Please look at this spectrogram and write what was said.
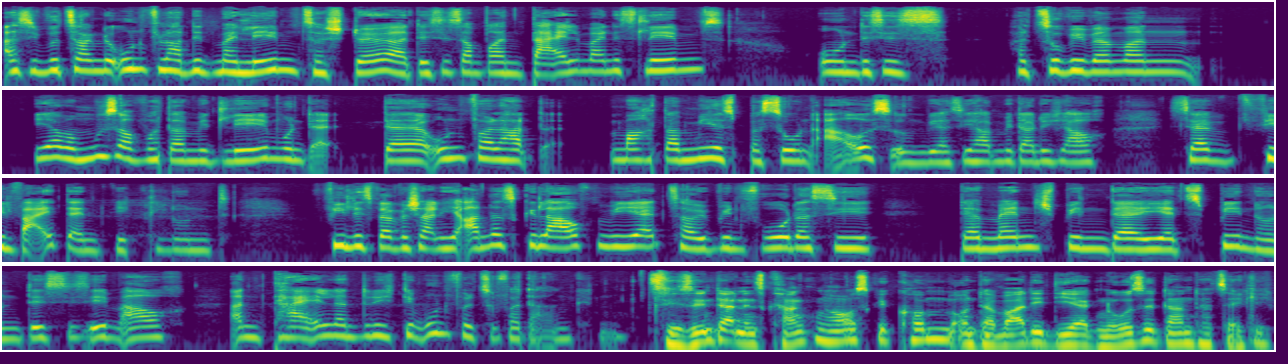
also ich würde sagen, der Unfall hat nicht mein Leben zerstört. Das ist einfach ein Teil meines Lebens und es ist halt so, wie wenn man, ja, man muss einfach damit leben und der Unfall hat macht da mir als Person aus irgendwie. Also ich habe mich dadurch auch sehr viel weiterentwickelt und vieles wäre wahrscheinlich anders gelaufen wie jetzt, aber ich bin froh, dass ich der Mensch bin, der ich jetzt bin und das ist eben auch ein Teil natürlich dem Unfall zu verdanken. Sie sind dann ins Krankenhaus gekommen und da war die Diagnose dann tatsächlich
